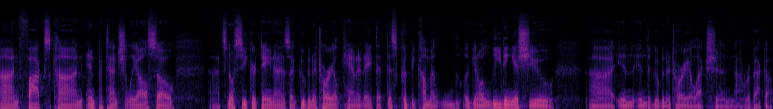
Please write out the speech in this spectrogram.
on Foxconn, and potentially also, uh, it's no secret Dana is a gubernatorial candidate that this could become a you know a leading issue uh, in in the gubernatorial election. Uh, Rebecca.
